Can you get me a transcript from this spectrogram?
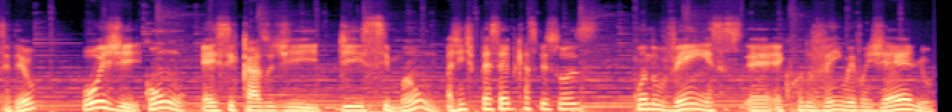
Entendeu? Hoje, com esse caso de, de Simão, a gente percebe que as pessoas, quando veem, esses, é, é, quando veem o evangelho,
